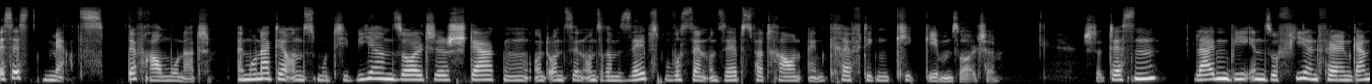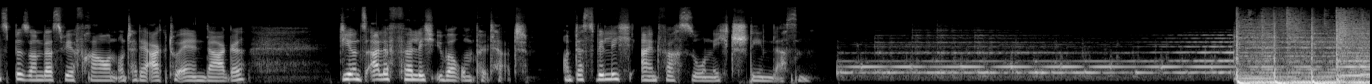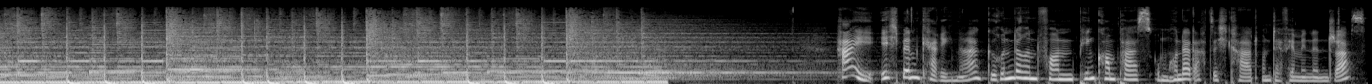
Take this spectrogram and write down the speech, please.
Es ist März, der Frauenmonat. Ein Monat, der uns motivieren sollte, stärken und uns in unserem Selbstbewusstsein und Selbstvertrauen einen kräftigen Kick geben sollte. Stattdessen leiden wie in so vielen Fällen ganz besonders wir Frauen unter der aktuellen Lage, die uns alle völlig überrumpelt hat. Und das will ich einfach so nicht stehen lassen. Hi, ich bin Karina, Gründerin von Pink Kompass um 180 Grad und der Feminine Jazz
